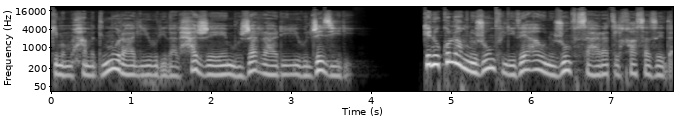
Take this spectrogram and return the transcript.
كما محمد المورالي ورضا الحجام والجراري والجزيري. كانوا كلهم نجوم في الإذاعة ونجوم في السهرات الخاصة زادة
